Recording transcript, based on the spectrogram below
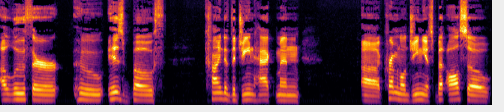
a Luthor who is both kind of the Gene Hackman uh, criminal genius, but also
